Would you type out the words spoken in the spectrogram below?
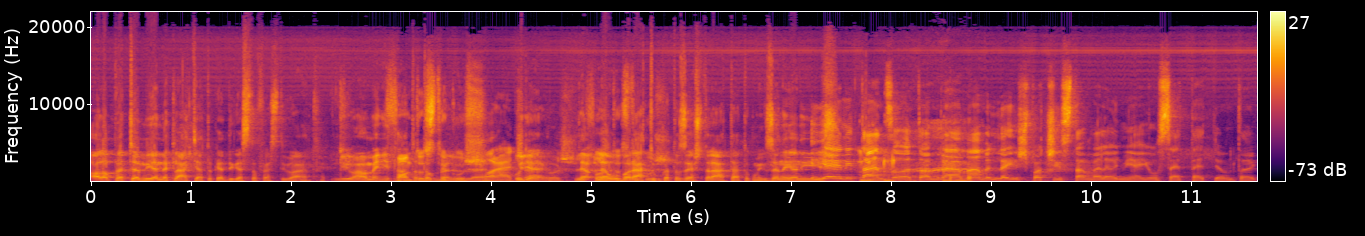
alapvetően milyennek látjátok eddig ezt a fesztivált? Nyilván amennyit láttatok belőle. Barátságos. Ugye, Le- Leo barátunkat az este láttátok még zenélni is. Igen, én itt táncoltam rá, már le is pacsiztam vele, hogy milyen jó szettet nyomtak.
